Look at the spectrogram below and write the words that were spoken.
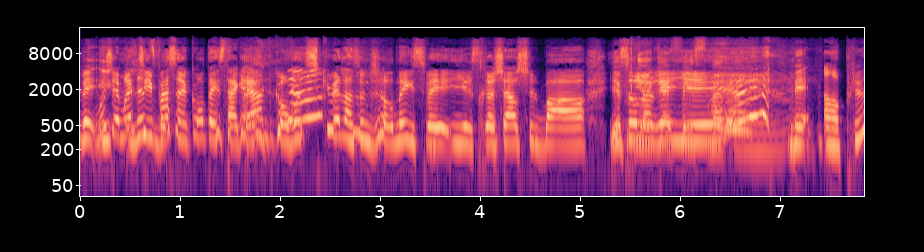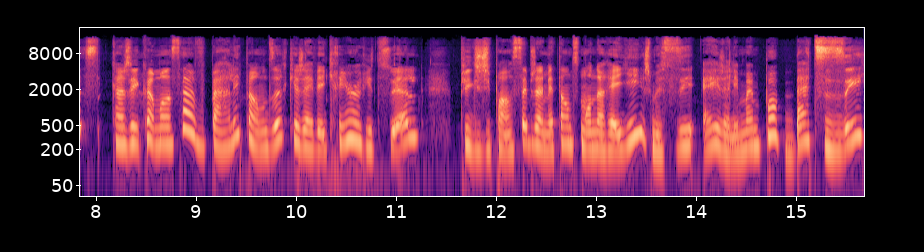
Mais moi, j'aimerais que là, tu y tu fasses un compte Instagram qu'on voit tu cuis dans une journée, il se fait, il se recharge sur le bar, il est sur l'oreiller. Mais en plus, quand j'ai commencé à vous parler puis à me dire que j'avais créé un rituel, puis que j'y pensais, puis je le mettais en dessous de mon oreiller, je me suis dit, hey, j'allais même pas baptiser.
